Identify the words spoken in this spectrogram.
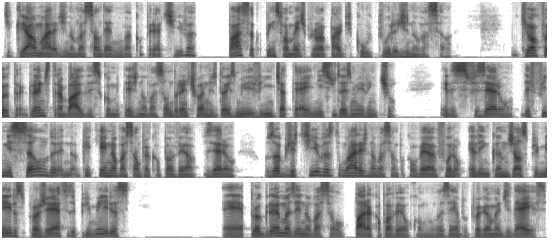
de criar uma área de inovação dentro de uma cooperativa passa principalmente por uma parte de cultura de inovação. E que foi o tra grande trabalho desse comitê de inovação durante o ano de 2020 até início de 2021? Eles fizeram definição do, do que é inovação para a Copavel, fizeram os objetivos de uma área de inovação para a Copavel e foram elencando já os primeiros projetos e primeiras é, programas de inovação para a Copavel, como um exemplo, o programa de ideias,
